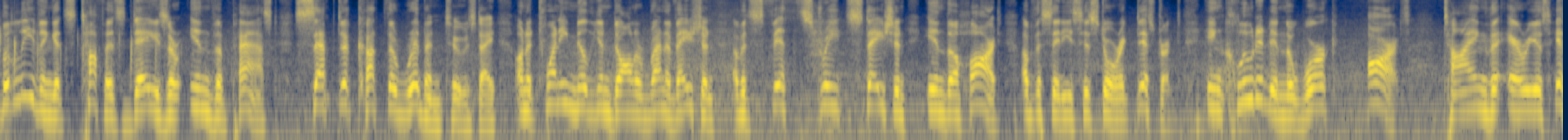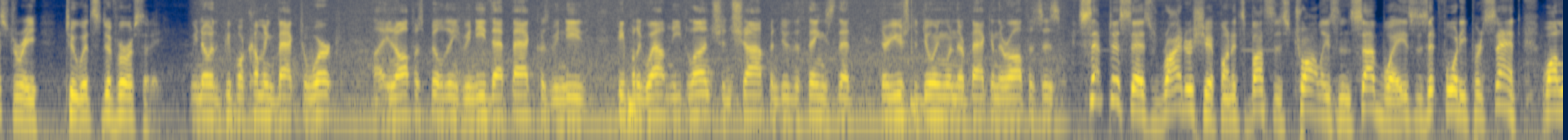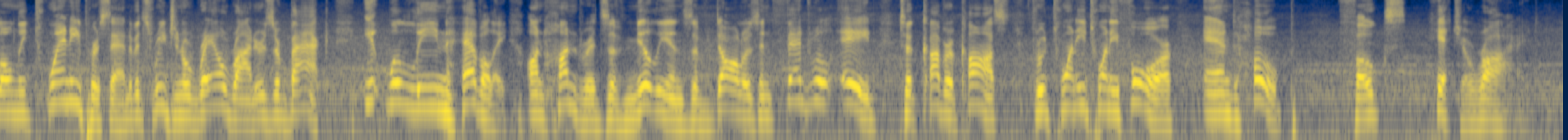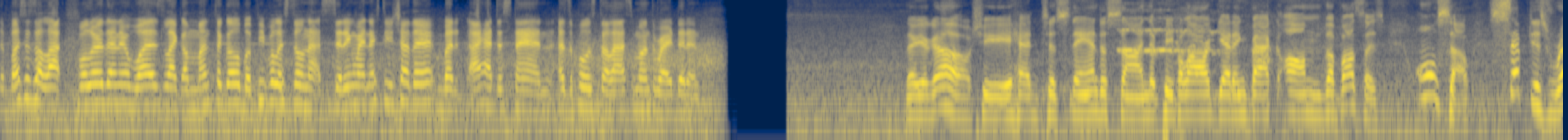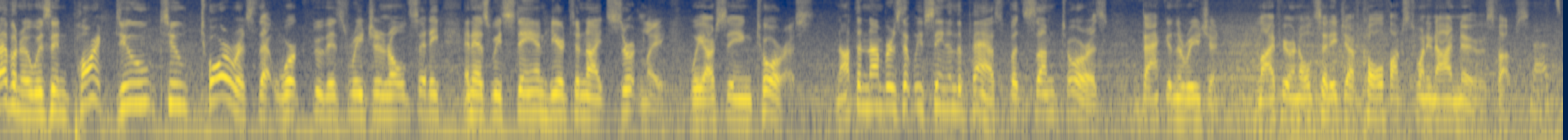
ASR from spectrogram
Believing its toughest days are in the past, SEPTA cut the ribbon Tuesday on a $20 million renovation of its 5th Street station in the heart of the city's historic district. Included in the work, art tying the area's history to its diversity. We know that people are coming back to work uh, in office buildings. We need that back because we need people to go out and eat lunch and shop and do the things that they're used to doing when they're back in their offices. SEPTA says ridership on its buses, trolleys, and subways is at 40%, while only 20% of its regional rail riders are back. It will lean heavily on hundreds of millions of dollars in federal aid to cover costs through 2024 and hope folks hitch a ride. The bus is a lot fuller than it was like a month ago, but people are still not sitting right next to each other. But I had to stand as opposed to last month where I didn't. There you go. She had to stand a sign that people are getting back on the buses. Also, SEPTA's revenue is in part due to tourists that work through this region in Old City. And as we stand here tonight, certainly we are seeing tourists. Not the numbers that we've seen in the past, but some tourists back in the region. Live here in Old City, Jeff Cole, Fox 29 News, folks. That's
